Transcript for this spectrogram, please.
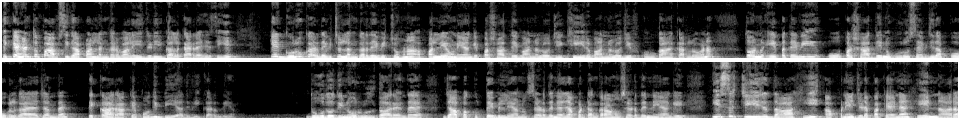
ਤੇ ਕਹਿਣ ਤੋਂ ਭਾਵ ਸੀਗਾ ਆਪਾਂ ਲੰਗਰ ਵਾਲੀ ਜਿਹੜੀ ਗੱਲ ਕਰ ਰਹੇ ਸੀਗੇ ਕਿ ਗੁਰੂ ਘਰ ਦੇ ਵਿੱਚੋਂ, ਲੰਗਰ ਦੇ ਵਿੱਚੋਂ ਹਨਾ, ਆਪਾਂ ਲਿਆਉਣੇ ਆਂਗੇ ਪ੍ਰਸ਼ਾਦੇ ਬੰਨ ਲਓ ਜੀ, ਖੀਰ ਬੰਨ ਲਓ ਜੀ, ਉਹ ਕਰ ਲਓ ਹਨਾ। ਤੁਹਾਨੂੰ ਇਹ ਪਤਾ ਵੀ ਉਹ ਪ੍ਰਸ਼ਾਦੇ ਨੂੰ ਗੁਰੂ ਸਾਹਿਬ ਜੀ ਦਾ ਭੋਗ ਲਗਾਇਆ ਜਾਂਦਾ ਹੈ ਤੇ ਘਰ ਆ ਕੇ ਆਪਾਂ ਉਹਦੀ ਬੇਅਦਬੀ ਕਰਦੇ ਆ ਦੋ ਦੋ ਦਿਨ ਉਹ ਰੁਲਦਾ ਰਹਿੰਦਾ ਹੈ, ਜਾਂ ਆਪਾਂ ਕੁੱਤੇ ਬਿੱਲਿਆਂ ਨੂੰ ਸਿੱਟ ਦਿੰਨੇ ਆ ਜਾਂ ਆਪਾਂ ਡੰਗਰਾਂ ਨੂੰ ਸਿੱਟ ਦਿੰਨੇ ਆਂਗੇ ਇਸ ਚੀਜ਼ ਦਾ ਹੀ ਆਪਣੇ ਜਿਹੜਾ ਆਪਾਂ ਕਹਿੰਦੇ ਆ ਹੇ ਨਰ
